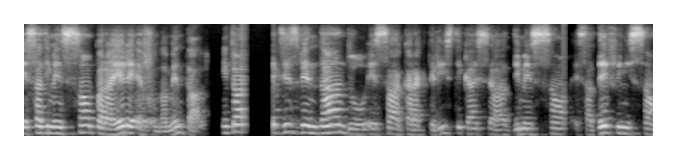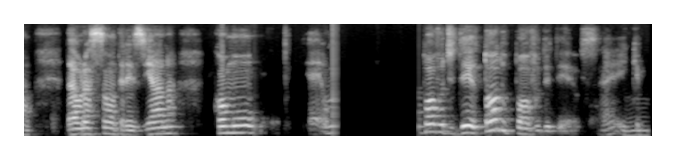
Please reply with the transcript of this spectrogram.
essa dimensão para ele é fundamental. Então, desvendando essa característica, essa dimensão, essa definição da oração teresiana como uma o povo de Deus, todo o povo de Deus, né? e que hum.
